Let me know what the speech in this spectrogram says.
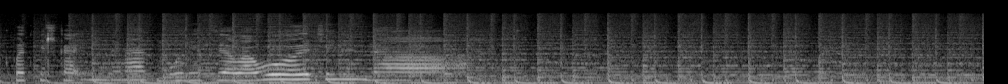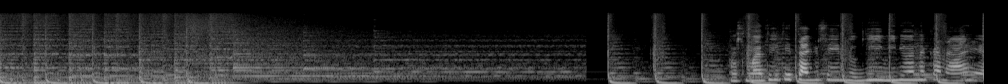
подписка и донат будет дело очень да. Посмотрите также и другие видео на канале.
